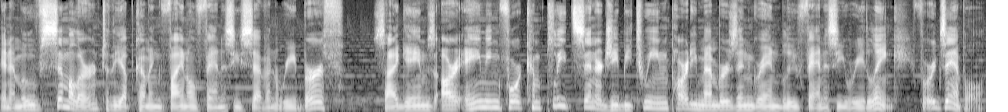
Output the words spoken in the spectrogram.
in a move similar to the upcoming Final Fantasy VII Rebirth, Cygames are aiming for complete synergy between party members in Grand Blue Fantasy Relink. For example,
